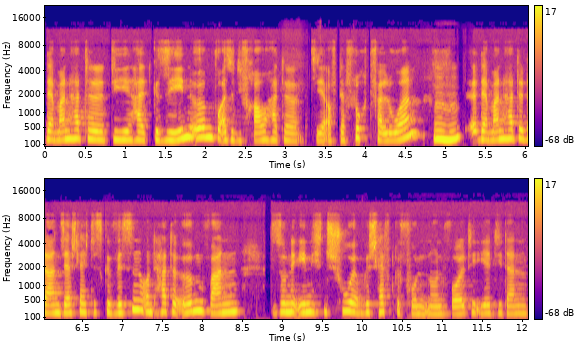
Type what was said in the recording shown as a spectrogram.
der Mann hatte die halt gesehen irgendwo. Also die Frau hatte sie auf der Flucht verloren. Mhm. Der Mann hatte da ein sehr schlechtes Gewissen und hatte irgendwann so eine ähnlichen Schuhe im Geschäft gefunden und wollte ihr die dann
